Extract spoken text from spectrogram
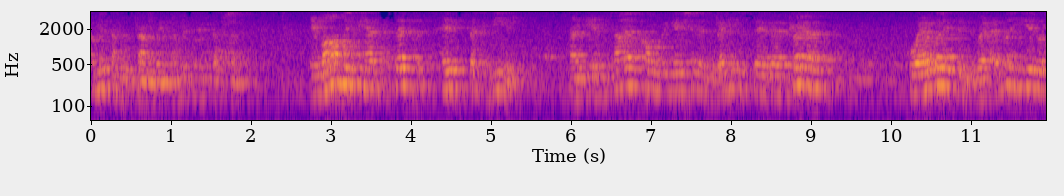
a misunderstanding, a misconception. Imam, if he has said his takbir, and the entire congregation is ready to say their prayers, whoever it is, wherever he is or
